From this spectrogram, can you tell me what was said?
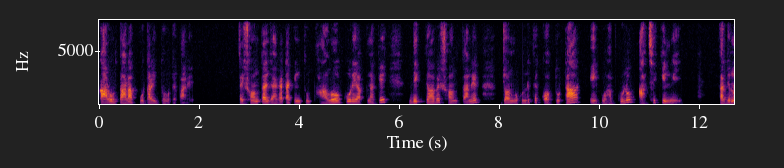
কারোর দ্বারা প্রতারিত হতে পারে। তাই সন্তান জায়গাটা কিন্তু ভালো করে আপনাকে দেখতে হবে সন্তানের জন্মকুণ্ডলিতে কতটা এই প্রভাবগুলো আছে কি নেই। তার জন্য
